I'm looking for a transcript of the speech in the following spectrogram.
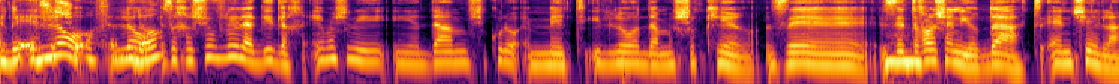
באיזשהו לא, אופן, לא? לא, זה חשוב לי להגיד לך. אימא שלי היא אדם שכולו אמת, היא לא אדם משקר. זה, זה mm. דבר שאני יודעת, אין שאלה.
